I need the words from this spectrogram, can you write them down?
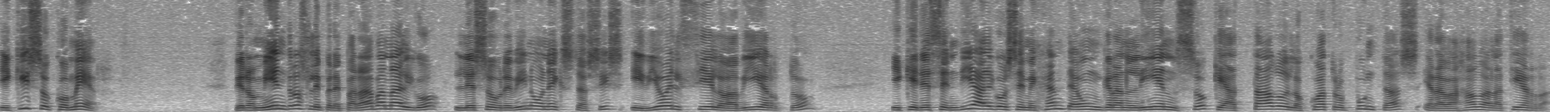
y quiso comer. Pero mientras le preparaban algo, le sobrevino un éxtasis y vio el cielo abierto y que descendía algo semejante a un gran lienzo que atado de los cuatro puntas era bajado a la tierra,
